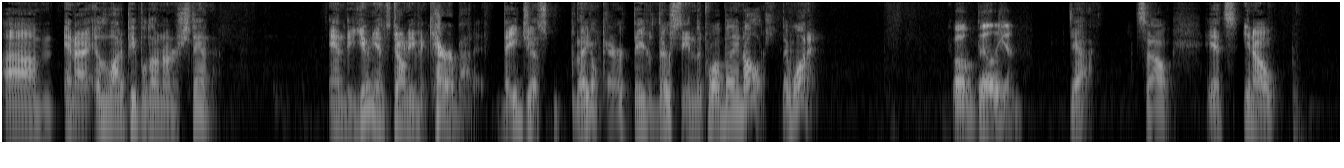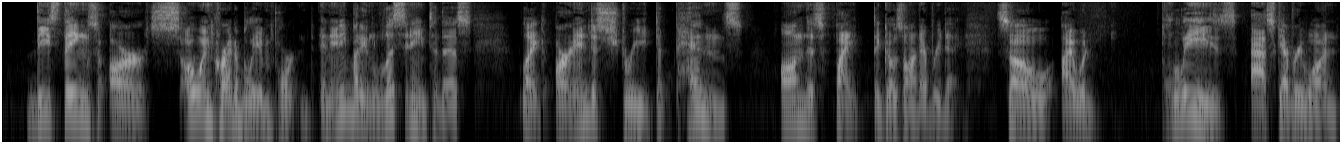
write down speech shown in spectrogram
Um, and I, a lot of people don't understand that. And the unions don't even care about it. They just, they don't care. They, they're seeing the $12 billion. They want it. 12 billion. Yeah. So it's, you know, these things are so incredibly important. And anybody listening to this like our industry depends on this fight that goes on every day. So I would please ask everyone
